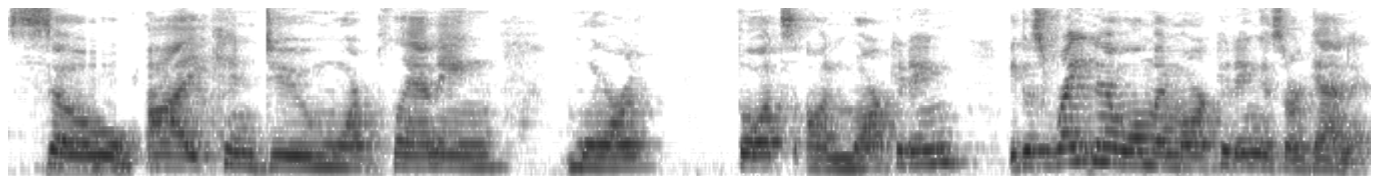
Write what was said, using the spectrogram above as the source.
so I can do more planning, more thoughts on marketing because right now all my marketing is organic.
